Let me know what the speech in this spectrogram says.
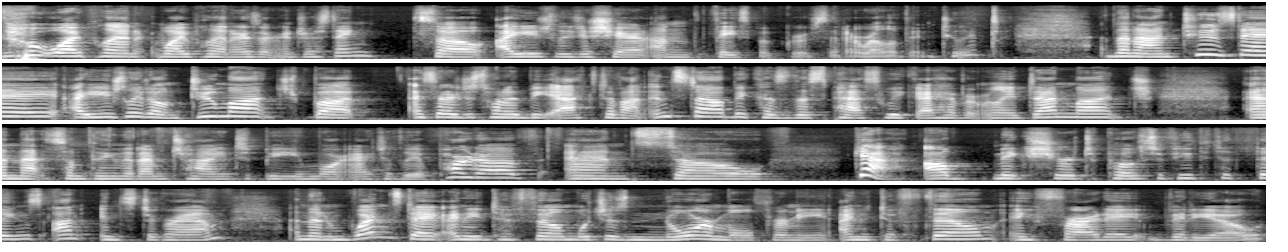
Why plan why planners are interesting. So i usually just share it on facebook groups that are relevant to it. And then on tuesday i usually don't do much but i said i just want to be active on insta because this past week i haven't really done much and that's something that i'm trying to be more actively a part of. And so yeah, I'll make sure to post a few th things on Instagram. And then Wednesday, I need to film, which is normal for me. I need to film a Friday video,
